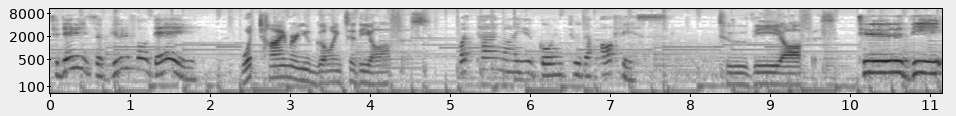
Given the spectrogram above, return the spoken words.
Today is a beautiful day. What time are you going to the office? What time are you going to the office? To the office. To the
